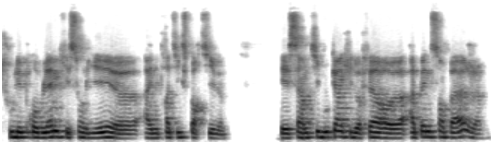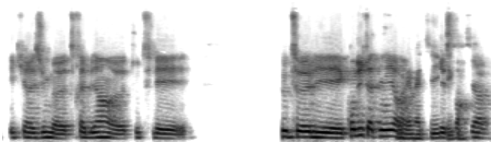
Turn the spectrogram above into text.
tous les problèmes qui sont liés euh, à une pratique sportive. Et c'est un petit bouquin qui doit faire euh, à peine 100 pages et qui résume euh, très bien toutes les toutes les conduites à tenir les sportives.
